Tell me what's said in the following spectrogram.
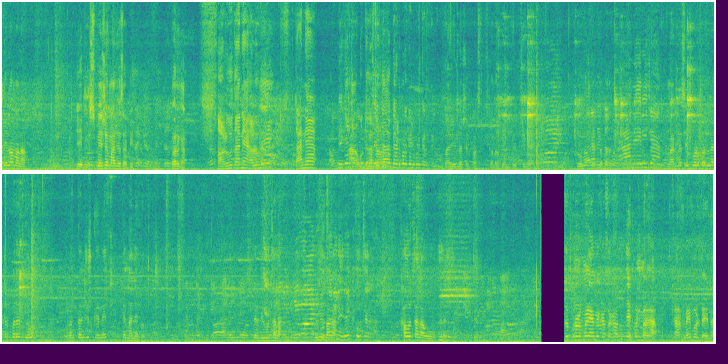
दिला मला. स्पेशल माझ्यासाठी. बरं का? हळू तान्या हळू. तान्या. गडबड गडबड करते म्हणून. बघितलं असेल पाच कलर दोन पेप्सी दोनच घेतलं बरं भरलं नाही तर परत घेऊ. पण कंजूस केलंय ते मान्य करतो तर निघू चला. तुम्ही बघा. नाही रे खाऊ चला. खाऊ चला हो. पूर्णपणे आम्ही कसं खातो ते पण बघा. कारण लई मोठं आहे ना.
